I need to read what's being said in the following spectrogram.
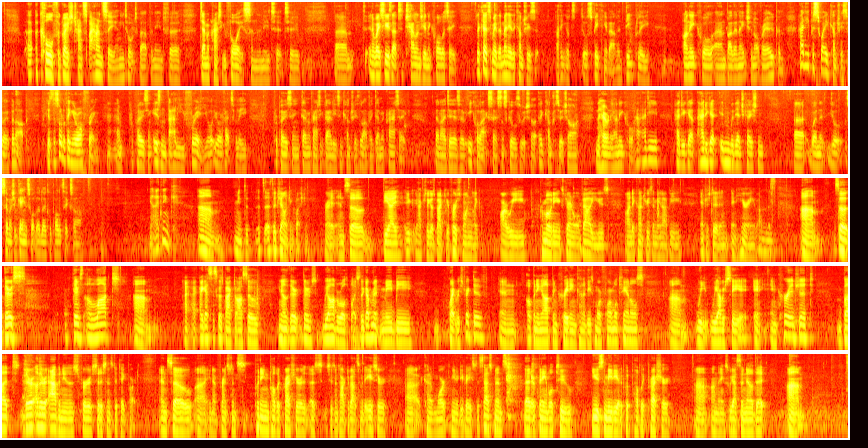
a, a call for greater transparency, and you talked about the need for democratic voice and the need to, to, um, to in a way, to use that to challenge inequality. It occurred to me that many of the countries I think you're, you're speaking about are deeply unequal and by their nature not very open. How do you persuade countries to open up? Because the sort of thing you're offering and proposing isn't value free. You're, you're effectively proposing democratic values in countries that aren't very democratic and ideas of equal access in schools which are uh, countries which are inherently unequal. How, how do you how do you get how do you get in with the education uh, when it, you're so much against what the local politics are? Yeah, I think, um, I mean, it's, it's a challenging question, right? And so the I it actually goes back to your first one, like, are we promoting external values onto countries that may not be interested in, in hearing about this? Um, so there's there's a lot. Um, I, I- guess this goes back to also, you know, there, there's we all have a role to play. So the government may be quite restrictive in opening up and creating kind of these more formal channels. Um, we we obviously encourage it, but there are other avenues for citizens to take part. And so, uh, you know, for instance, putting public pressure, as Susan talked about, some of the ASER uh, kind of more community-based assessments that have been able to use the media to put public pressure uh, on things. We also know that, um,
